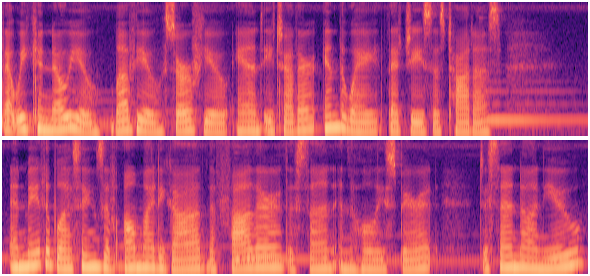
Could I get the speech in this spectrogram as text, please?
that we can know you, love you, serve you, and each other in the way that Jesus taught us. And may the blessings of Almighty God, the Father, the Son, and the Holy Spirit descend on you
